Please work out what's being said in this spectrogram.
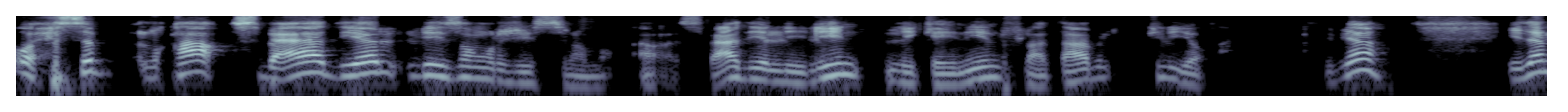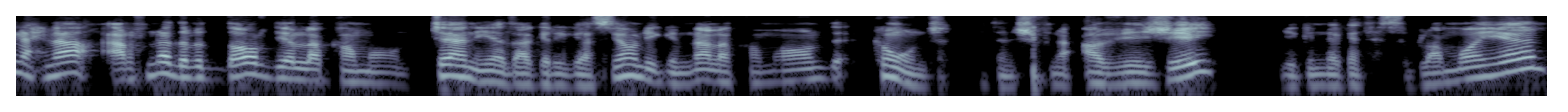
وحسب لقى سبعه ديال لي زونجسترمون سبعه ديال لي لين اللي كاينين في لا طابل كليون 1 بيان اذا حنا عرفنا دابا الدور ديال la commande. الثانية d'agrégation اللي قلنا la commande count. اذا شفنا AVG اللي قلنا كتحسب la moyenne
